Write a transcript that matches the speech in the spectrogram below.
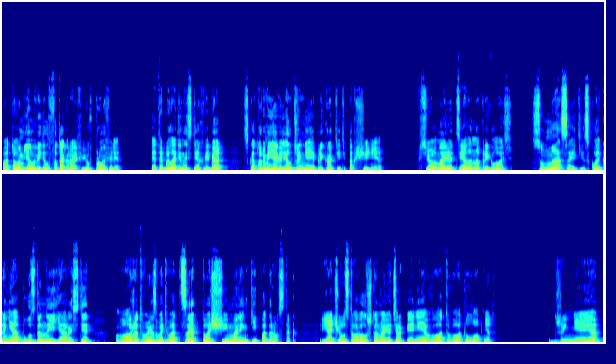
Потом я увидел фотографию в профиле. Это был один из тех ребят, с которыми я велел Джиннее прекратить общение. Все мое тело напряглось. С ума сойти, сколько необузданной ярости может вызвать в отце тощий маленький подросток. Я чувствовал, что мое терпение вот-вот лопнет. Джиннея.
